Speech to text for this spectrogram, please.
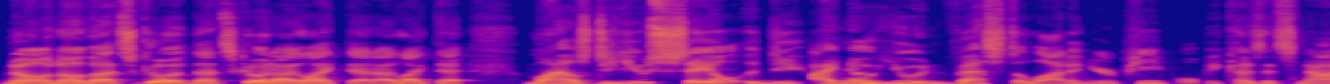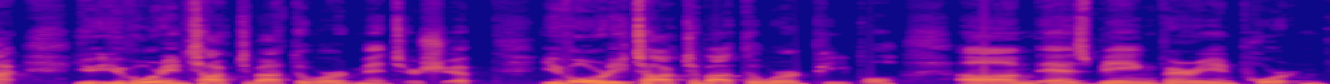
no, no, that's good. That's good. I like that. I like that. Miles, do you sail? Do you, I know you invest a lot in your people because it's not. You, you've already talked about the word mentorship. You've already talked about the word people um, as being very important.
